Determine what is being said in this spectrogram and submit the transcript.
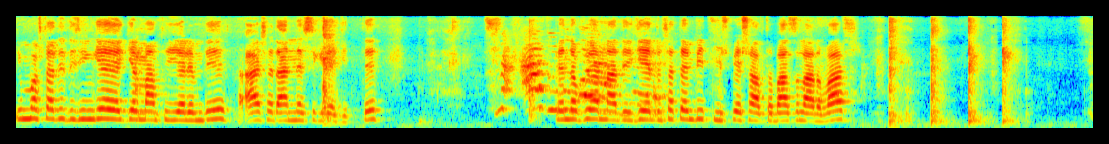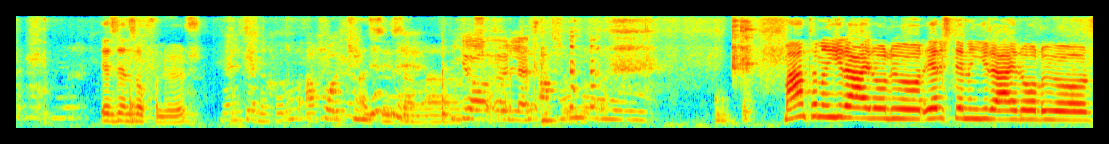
İmmoş da dedi yenge gel mantı yiyelim diye. Ayşe de annesi gire gitti. Ben de bu yanına diye geldim. Zaten bitmiş 5-6 bazıları var. Ezan dokunuyor. Aziz? Allah. Yok öyle. Mantının yeri ayrı oluyor. Eriştenin yeri ayrı oluyor.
